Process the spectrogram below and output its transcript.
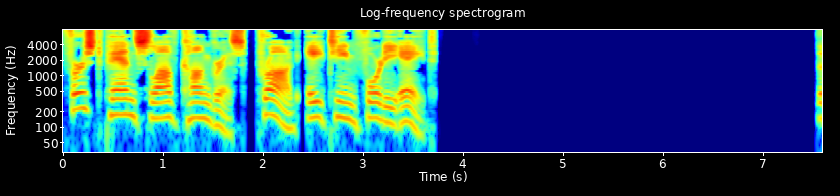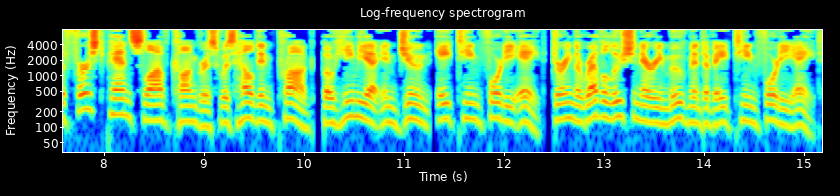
First Pan-Slav Congress, Prague, 1848 The first Pan-Slav Congress was held in Prague, Bohemia in June, 1848, during the revolutionary movement of 1848.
